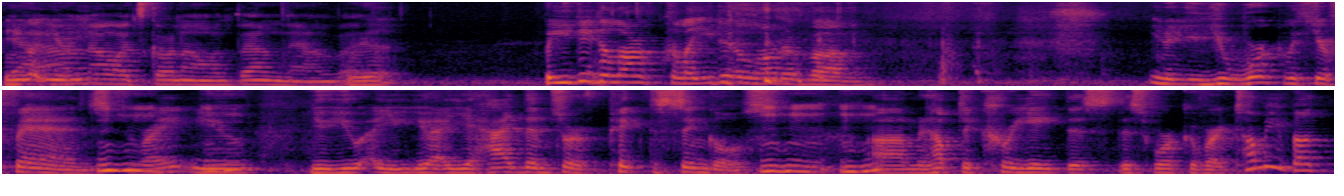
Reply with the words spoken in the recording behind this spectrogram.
And yeah you i got your don't know what's going on with them now but Really? But you did a lot of like you did a lot of um, you know you, you worked with your fans right you, you you you you you had them sort of pick the singles um, and help to create this this work of art. Tell me about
